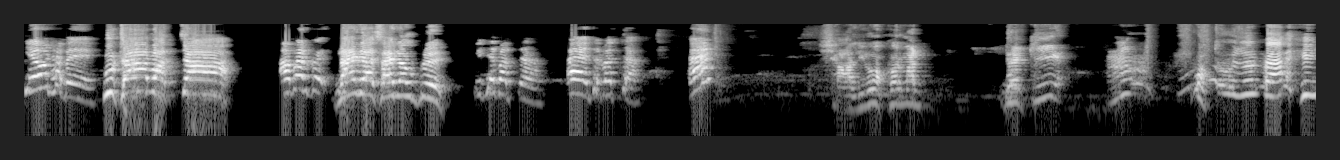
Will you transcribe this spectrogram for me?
কে উঠাবে? উঠা বাচ্চা! আবার কই? নাই রে সাইরা উপরে। বাচ্চা? এই তোর বাচ্চা। হ্যাঁ শালি অকর মান দেখি। কত ওজন ভাই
